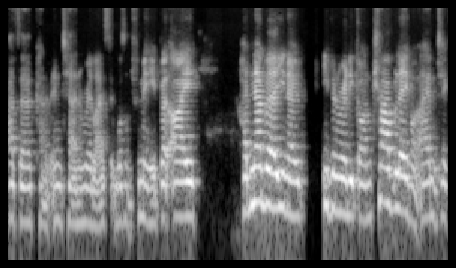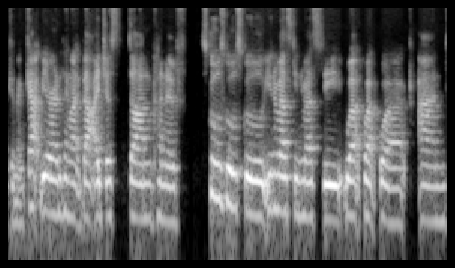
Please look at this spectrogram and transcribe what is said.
as a kind of intern and realized it wasn't for me. But i had never you know even really gone traveling or i hadn't taken a gap year or anything like that. I just done kind of school school school university university work work work. And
